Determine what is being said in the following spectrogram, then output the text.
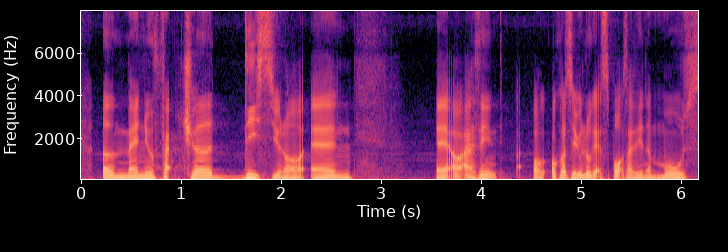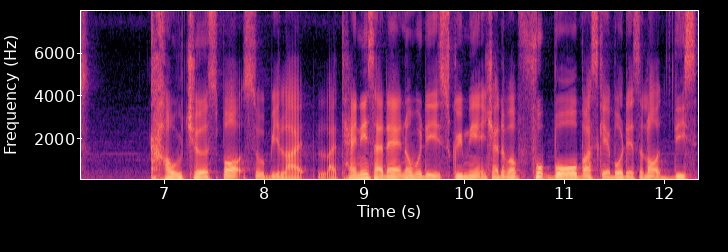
a manufactured this, you know. And, and I think, of course, if you look at sports, I think the most culture sports will be like like tennis like that. Nobody is screaming at each other. But football, basketball, there's a lot of this.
